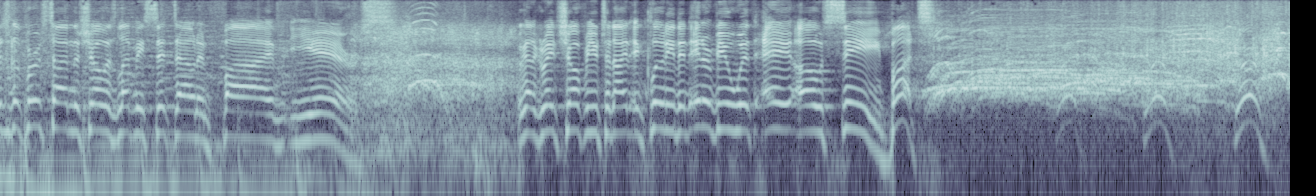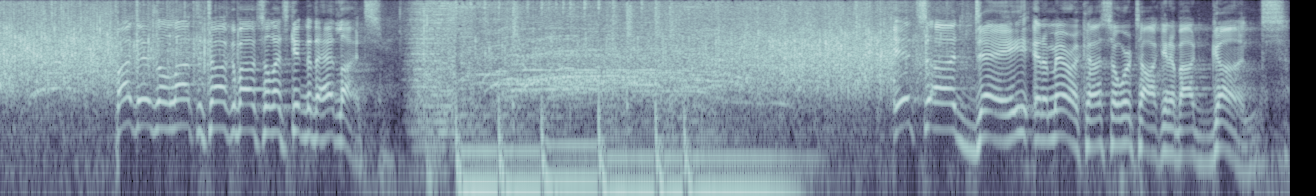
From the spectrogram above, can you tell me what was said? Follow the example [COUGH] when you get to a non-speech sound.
This is the first time the show has let me sit down in five years. We got a great show for you tonight, including an interview with AOC. But but there's a lot to talk about, so let's get into the headlines. It's a day in America, so we're talking about guns.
